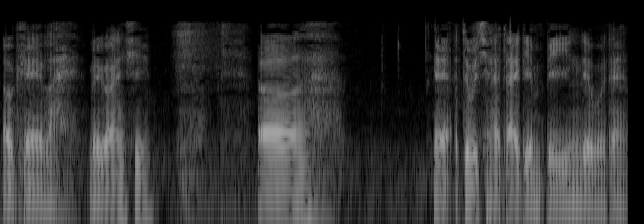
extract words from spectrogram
OK，来，没关系。呃，哎，对不起，还带一点鼻音，对不对？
